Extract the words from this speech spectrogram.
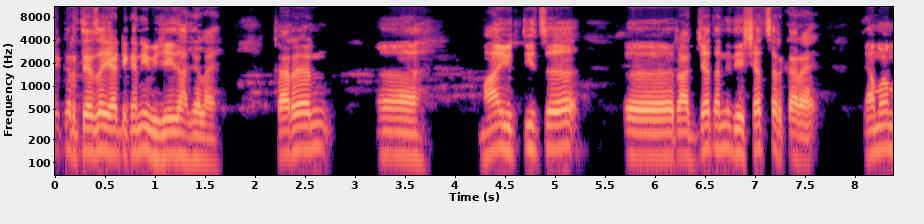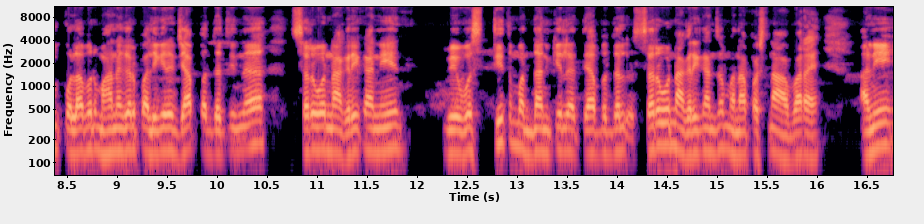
कार्यकर्त्याचा या ठिकाणी विजय झालेला आहे. कारण महायुतीचं राज्यात आणि देशात सरकार आहे. त्यामुळे कोल्हापूर महानगरपालिकेने ज्या पद्धतीनं सर्व नागरिकांनी व्यवस्थित मतदान केलं त्याबद्दल सर्व नागरिकांचा मनापासून आभार आहे. आणि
